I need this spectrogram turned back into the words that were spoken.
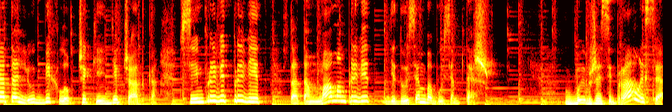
Малята, любі хлопчики і дівчатка. Всім привіт-привіт! Татам, мамам привіт, дідусям, бабусям теж. Ви вже зібралися?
